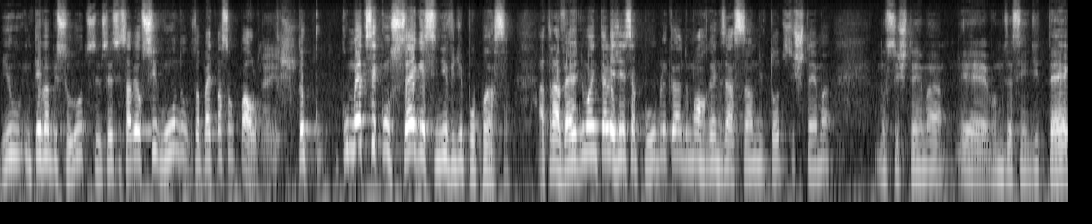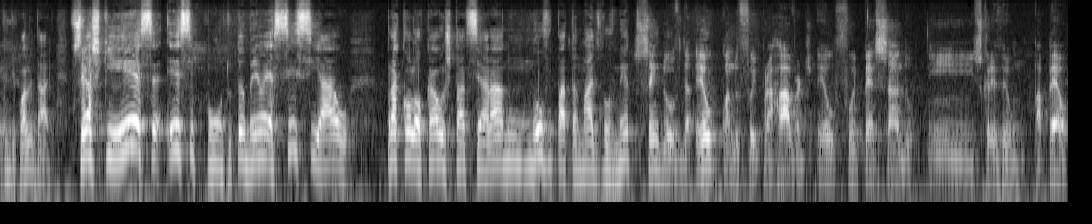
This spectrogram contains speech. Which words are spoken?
e o, em termos absolutos, se você sabe, é o segundo, só pede para São Paulo. É isso. Então, como é que você consegue esse nível de poupança? Através de uma inteligência pública, de uma organização de todo o sistema, no sistema, eh, vamos dizer assim, de técnica, de qualidade. Você acha que esse, esse ponto também é essencial para colocar o Estado de Ceará num novo patamar de desenvolvimento? Sem dúvida. Eu, quando fui para Harvard, eu fui pensando em escrever um papel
